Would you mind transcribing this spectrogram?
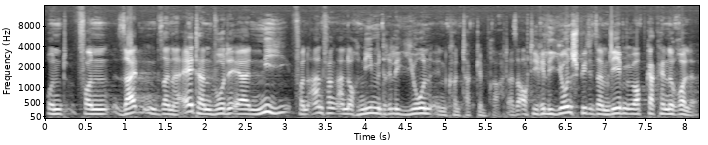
Und von Seiten seiner Eltern wurde er nie, von Anfang an noch nie mit Religion in Kontakt gebracht. Also auch die Religion spielt in seinem Leben überhaupt gar keine Rolle.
